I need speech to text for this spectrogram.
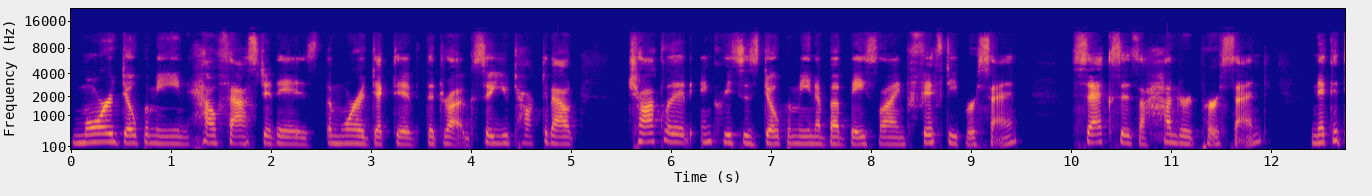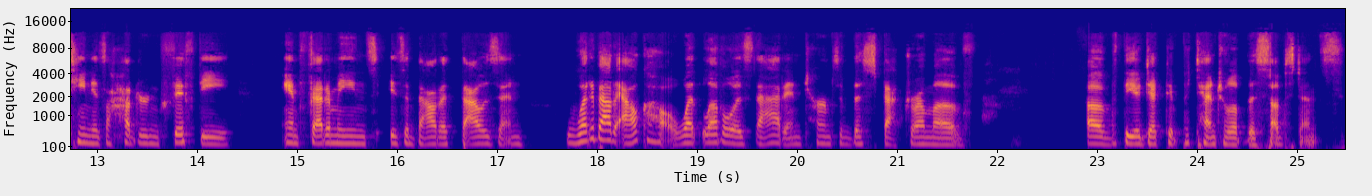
More dopamine, how fast it is, the more addictive the drug. So you talked about chocolate increases dopamine above baseline 50%. Sex is 100%. Nicotine is 150. Amphetamines is about a thousand. What about alcohol? What level is that in terms of the spectrum of of the addictive potential of the substance?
